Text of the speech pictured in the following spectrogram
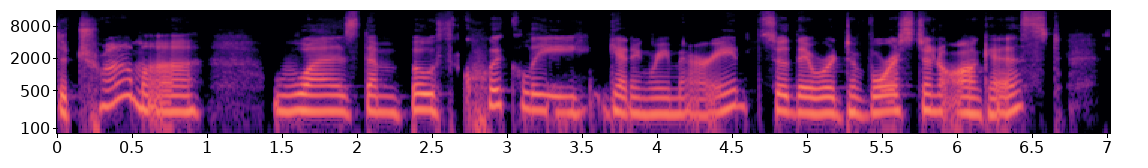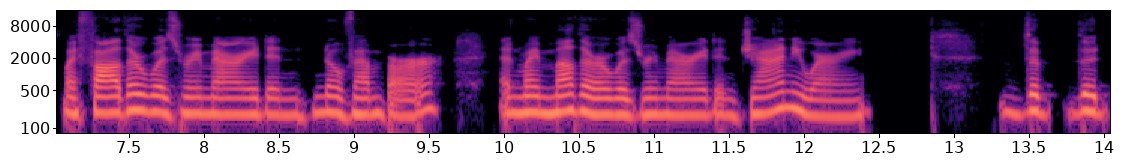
The trauma was them both quickly getting remarried. So they were divorced in August. My father was remarried in November, and my mother was remarried in January. The the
